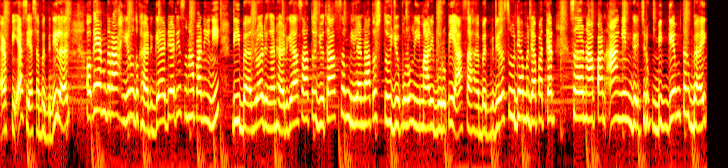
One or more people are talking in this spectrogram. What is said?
fps ya sahabat bediler oke yang terakhir untuk harga dari senapan ini dibanderol dengan harga 1.900 Rp175.000 sahabat bedil sudah mendapatkan senapan angin gejruk big game terbaik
